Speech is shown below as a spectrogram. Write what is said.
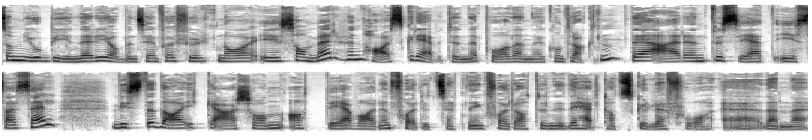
som jo begynner i jobben sin for fullt nå i sommer, hun har skrevet under på denne kontrakten. Det er en pussighet i seg selv. Hvis det da ikke er sånn at det var en forutsetning for at hun i det hele tatt skulle få eh, denne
